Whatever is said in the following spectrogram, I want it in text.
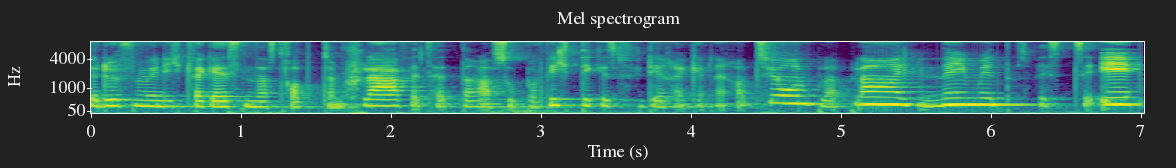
Da dürfen wir nicht vergessen, dass trotzdem Schlaf etc. super wichtig ist für die Regeneration, bla bla, you name it, das wisst ihr eh.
